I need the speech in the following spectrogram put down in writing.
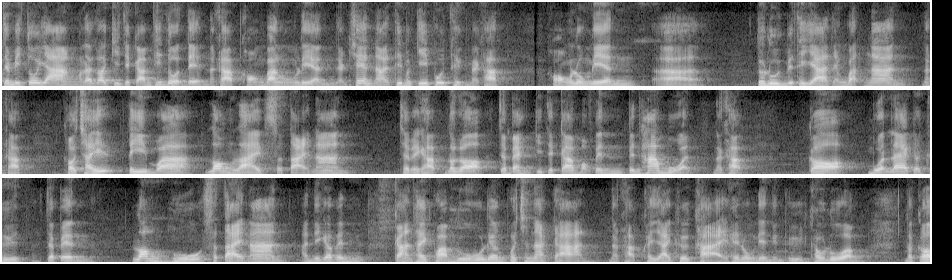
จะมีตัวอย่างแล้วก็กิจกรรมที่โดดเด่นนะครับของบางโรงเรียน อย่างเช่นที่เมื่อกี้พูดถึงนะครับ ของโรงเรียนอ่าตรุนวิทยาจังหวัดน่านนะครับ เขาใช้ธีมว่าล่องไลฟ์สไตล์น่านใช่ไหมครับ แล้วก็จะแบ่งกิจกรรมออกเป็นเป็นห้าหมวดนะครับ ก็หมวดแรกก็คือจะเป็นล่องหูสไตล์น่าน อันนี้ก็เป็นการให้ความรู้เรื่องโภชนาการนะครับ ขยายเครือข่ายให้โรงเรียนอื่น ๆ เข้าร่วม แล้วก็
